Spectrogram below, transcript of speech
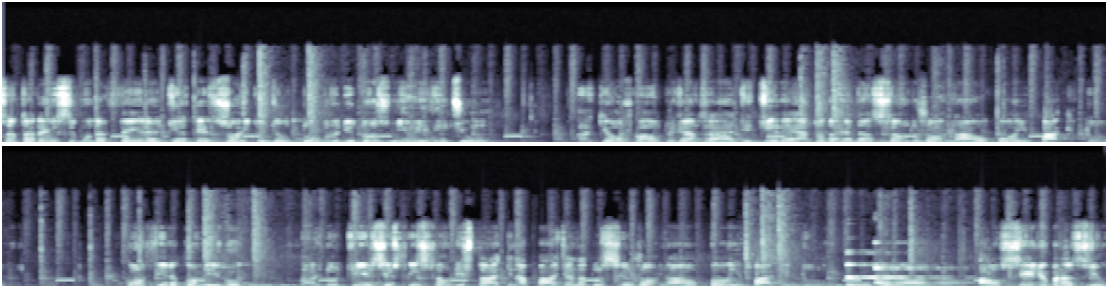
Santarém, segunda-feira, dia 18 de outubro de 2021. Aqui Oswaldo de Andrade, direto da redação do jornal O Impacto. Confira comigo as notícias que são destaque na página do seu jornal O Impacto. Auxílio Brasil.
